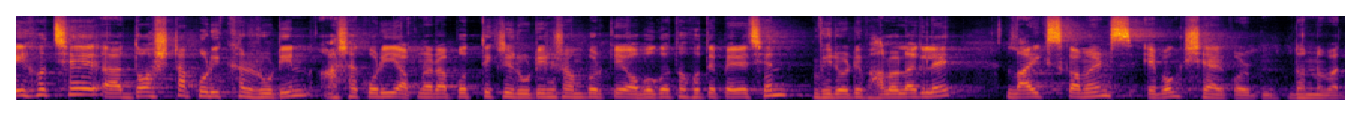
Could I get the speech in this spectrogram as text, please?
এই হচ্ছে দশটা পরীক্ষার রুটিন আশা করি আপনারা প্রত্যেকটি রুটিন সম্পর্কে অবগত হতে পেরেছেন। ভিডিওটি ভালো লাগলে লাইকস কমেন্টস এবং শেয়ার করবেন। ধন্যবাদ।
